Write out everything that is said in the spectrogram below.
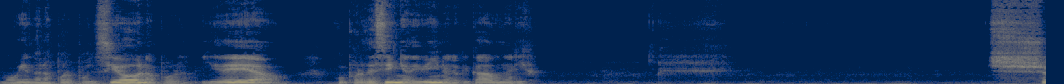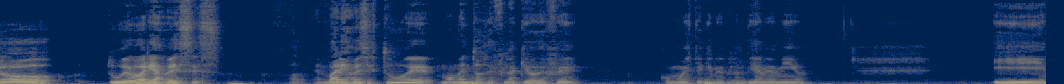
moviéndonos por pulsión o por idea o, o por designio divino, lo que cada uno elija? Yo tuve varias veces, en varias veces tuve momentos de flaqueo de fe, como este que me plantea mi amigo. Y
